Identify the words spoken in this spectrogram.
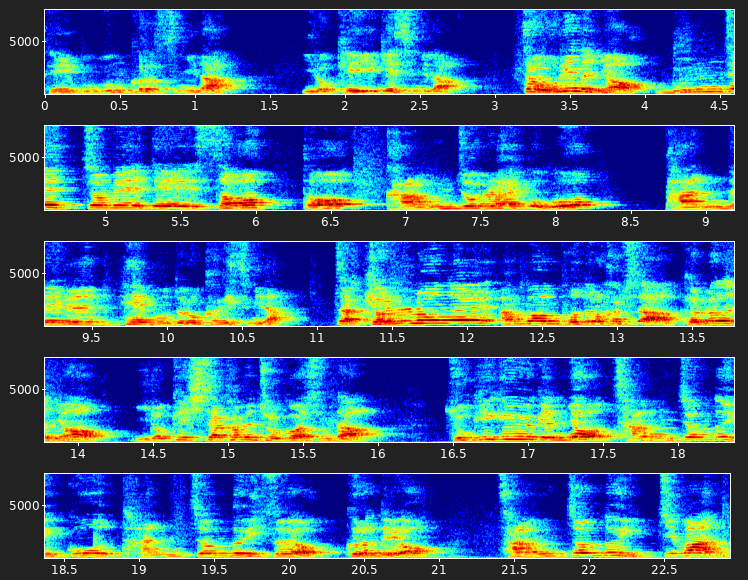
대부분 그렇습니다. 이렇게 얘기했습니다. 자, 우리는요, 문제점에 대해서 더 강조를 할 거고, 반대를 해 보도록 하겠습니다. 자, 결론을 한번 보도록 합시다. 결론은요, 이렇게 시작하면 좋을 것 같습니다. 조기 교육에는요, 장점도 있고, 단점도 있어요. 그런데요, 장점도 있지만,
